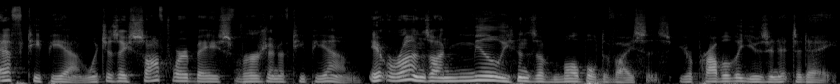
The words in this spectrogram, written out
FTPM, which is a software based version of TPM. It runs on millions of mobile devices. You're probably using it today.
